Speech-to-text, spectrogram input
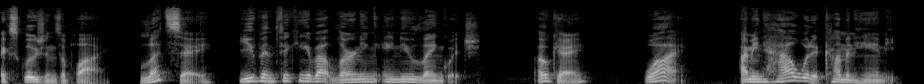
exclusions apply. Let's say you've been thinking about learning a new language. Okay, Why? I mean, how would it come in handy?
